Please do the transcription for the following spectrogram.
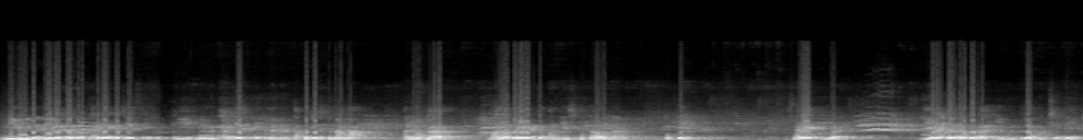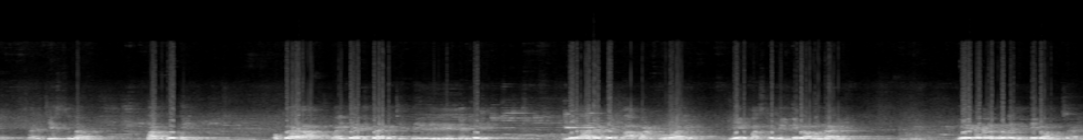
మీ వీళ్ళ వీళ్ళందరూ ధైర్యంగా చేసి మేము పని చేసుకుంటున్నాం మేము తప్పు చేస్తున్నామా అని ఒక మనోధైర్యంతో పని చేసుకుంటా ఉన్నారు. ఓకే? సరే మరి ఏ రకంగా కూడా ఈ వృత్తిలోకి వచ్చింది సరే చేస్తున్నారు. కాకపోతే ఒక వైద్యాధికారిగా చెప్పేది ఏంటంటే మీ ఆరోగ్యం కాపాడుకోవాలి. మీరు ఫస్ట్ హెల్తీగా ఉండాలి. వేరే కూడా హెల్తీగా ఉంచాలి.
